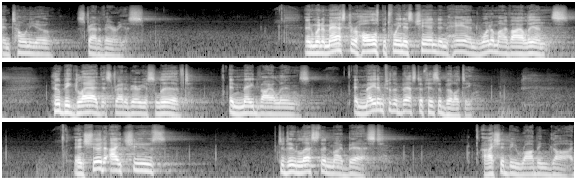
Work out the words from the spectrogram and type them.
Antonio Stradivarius. And when a master holds between his chin and hand one of my violins, he'll be glad that Stradivarius lived and made violins and made them to the best of his ability. And should I choose to do less than my best, I should be robbing God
